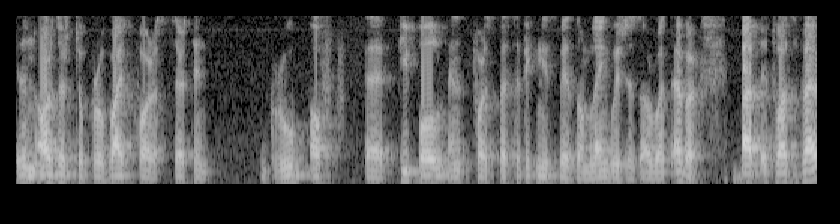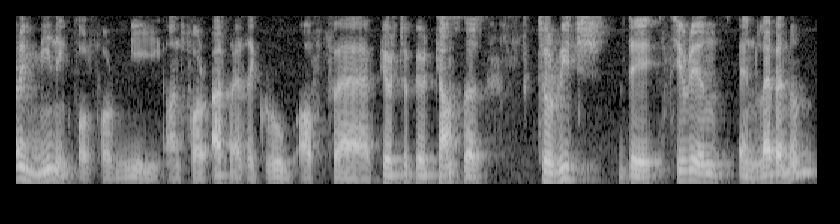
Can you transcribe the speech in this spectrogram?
in order to provide for a certain group of uh, people and for specific needs based on languages or whatever. But it was very meaningful for me and for us as a group of uh, peer-to-peer counselors to reach the Syrians in Lebanon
